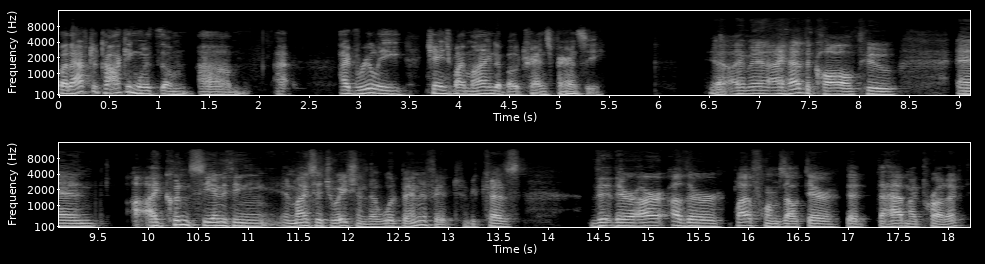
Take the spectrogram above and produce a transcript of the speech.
but after talking with them um, I, i've really changed my mind about transparency yeah i mean i had the call too and I couldn't see anything in my situation that would benefit because th- there are other platforms out there that, that have my product.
